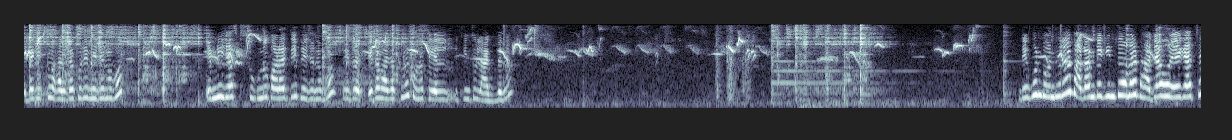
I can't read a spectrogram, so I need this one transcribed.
এটাকে একটু হালকা করে ভেজে নেব। এমনি জাস্ট শুকনো কড়াইতেই ভেজে নেব। এটা এটা ভাজার সময় কোনো তেল কিন্তু লাগবে না। দেখুন বন্ধুরা, বাদামটা কিন্তু আমার ভাজা হয়ে গেছে।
